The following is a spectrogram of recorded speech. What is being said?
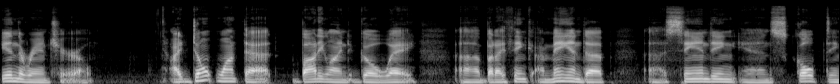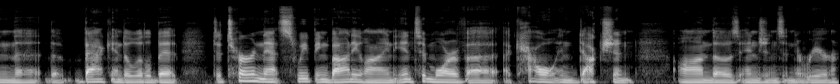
in the Ranchero. I don't want that body line to go away, uh, but I think I may end up uh, sanding and sculpting the, the back end a little bit to turn that sweeping body line into more of a, a cowl induction on those engines in the rear.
